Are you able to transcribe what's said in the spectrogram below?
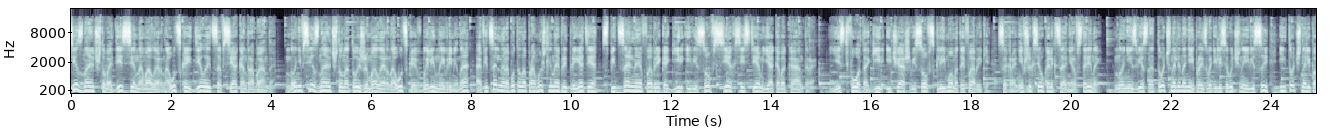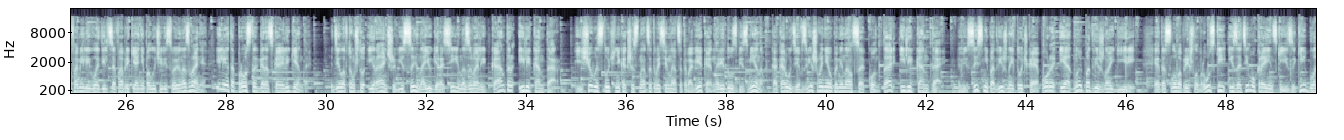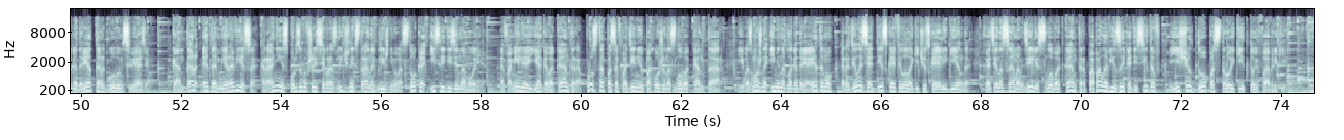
Все знают, что в Одессе на Малой Арнаутской делается вся контрабанда – но не все знают, что на той же Малой Арнаутской в былинные времена официально работало промышленное предприятие «Специальная фабрика гирь и весов всех систем Якова Кантера». Есть фото гирь и чаш весов с клеймом этой фабрики, сохранившихся у коллекционеров старины. Но неизвестно, точно ли на ней производились ручные весы и точно ли по фамилии владельца фабрики они получили свое название, или это просто городская легенда. Дело в том, что и раньше весы на юге России называли кантор или кантар. Еще в источниках 16-17 века наряду с безменом, как орудие взвешивания упоминался контарь или кантарь – весы с неподвижной точкой опоры и одной подвижной гирей. Это слово пришло в русский и затем украинский языки благодаря торговым связям. Кантар – это мера веса, ранее использовавшаяся в различных странах Ближнего Востока и Средиземноморья. А фамилия Якова Кантера просто по совпадению похожа на слово «кантар», и, возможно, именно благодаря этому родилась одесская филологическая легенда, хотя на самом деле слово «кантер» попало в язык одесситов еще до постройки той фабрики.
